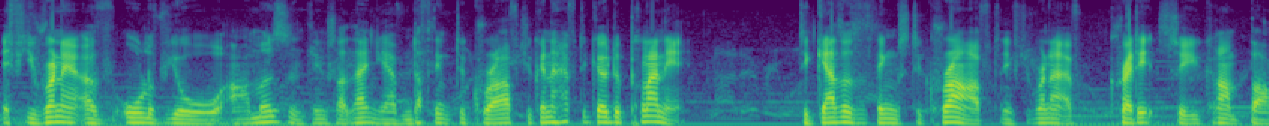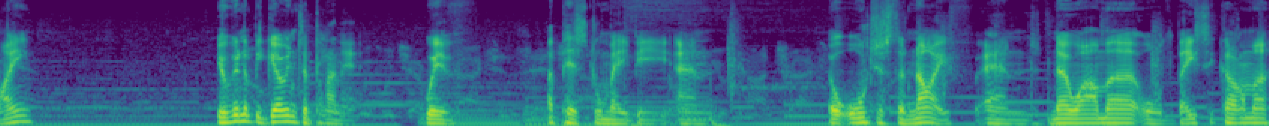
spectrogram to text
if you run out of all of your armors and things like that, and you have nothing to craft, you're going to have to go to planet to gather the things to craft. And if you run out of credits, so you can't buy, you're going to be going to planet with a pistol maybe and or just a knife and no armor or the basic armor,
